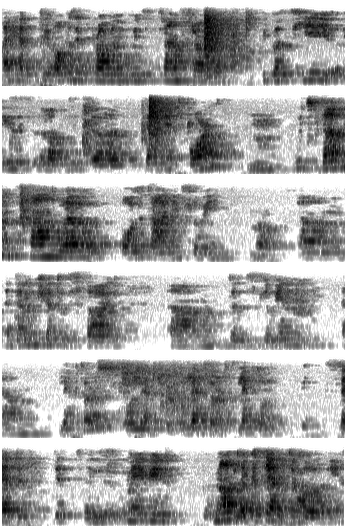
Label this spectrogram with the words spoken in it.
I had the opposite problem with Tranströmer because he uses a lot of these uh, definite forms Mm. which doesn't sound well all the time in Slovene. No. Um, and then we had to decide um, the, the Slovene um, lectors or lectors, lectors, lector said that, that it's maybe not acceptable in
